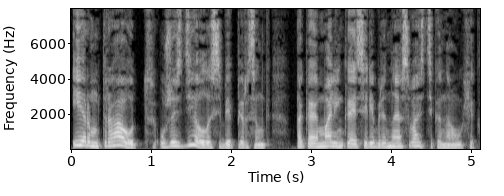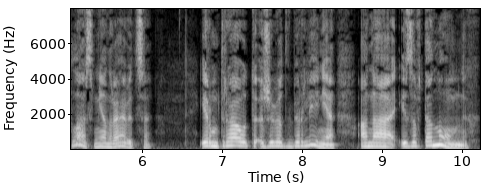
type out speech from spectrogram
Ирм Траут уже сделала себе пирсинг. Такая маленькая серебряная свастика на ухе. Класс, мне нравится. Ирм Траут живет в Берлине. Она из автономных.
